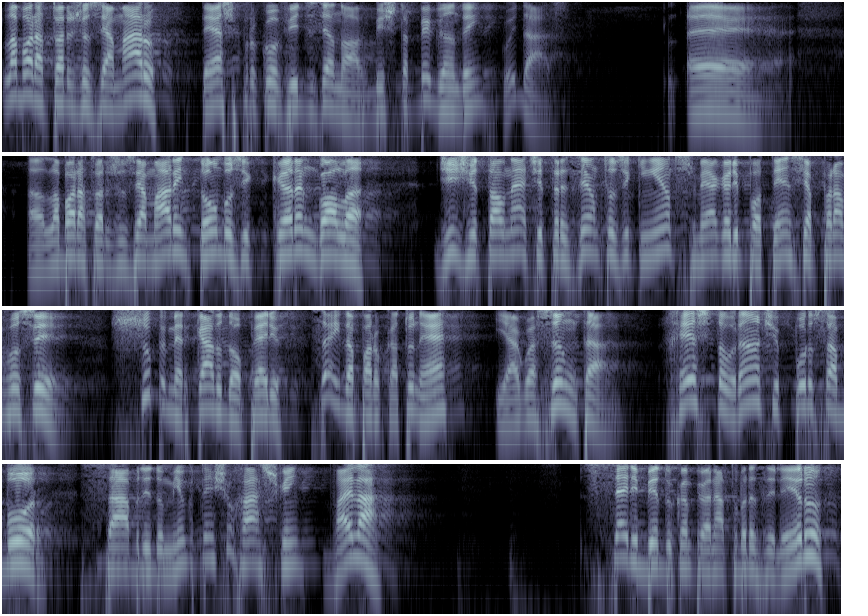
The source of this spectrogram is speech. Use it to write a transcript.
Laboratório José Amaro, teste para o Covid-19. O bicho tá pegando, hein? Cuidado. É... Laboratório José Amaro em Tombos e Carangola. Digitalnet 300 e 500 mega de potência para você. Supermercado do Alpério, saída para o Catuné e Água Santa. Restaurante por sabor. Sábado e domingo tem churrasco, hein? Vai lá. Série B do Campeonato Brasileiro.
